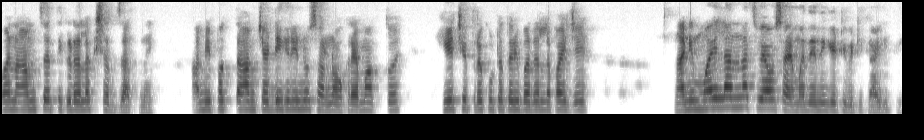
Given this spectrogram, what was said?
पण आमचं तिकडं लक्षच जात नाही. आम्ही फक्त आमच्या डिग्रीनुसार नोकऱ्या मागतोय. हे चित्र कुठंतरी बदललं पाहिजे. आणि महिलांनाच व्यवसायामध्ये निगेटिव्हिटी काय येते?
